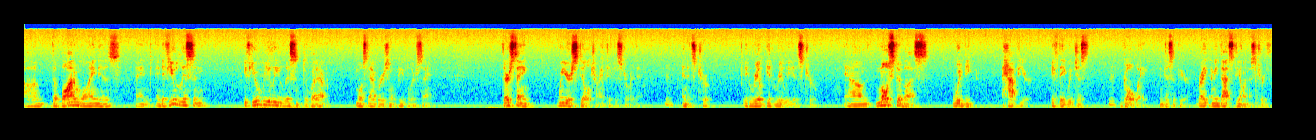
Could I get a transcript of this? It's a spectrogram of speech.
um, the bottom line is, and and if you listen, if you really listen to what ab- most Aboriginal people are saying, they're saying we are still trying to destroy them, hmm. and it's true. It real it really is true um, most of us would be happier if they would just mm. go away and disappear, right? I mean, that's the honest truth.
